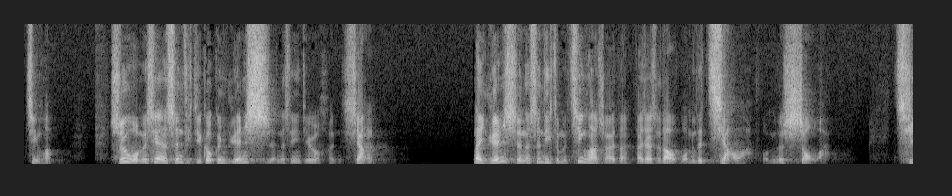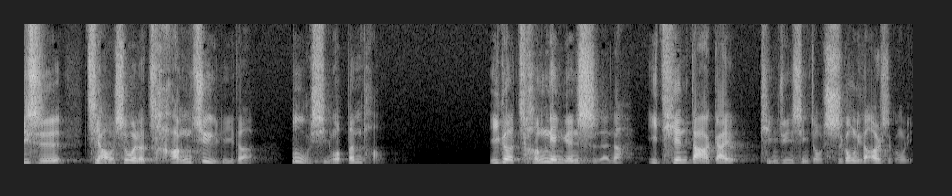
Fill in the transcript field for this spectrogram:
进化。所以，我们现在身体结构跟原始人的身体结构很像。那原始人的身体怎么进化出来的？大家知道，我们的脚啊，我们的手啊，其实脚是为了长距离的步行或奔跑。一个成年原始人呐，一天大概平均行走十公里到二十公里。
